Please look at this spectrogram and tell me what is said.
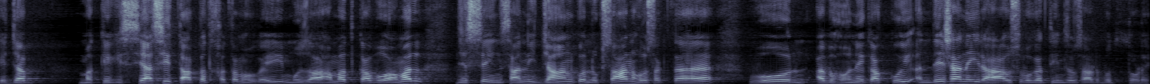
کہ جب مکے کی سیاسی طاقت ختم ہو گئی، مزاحمت کا وہ عمل جس سے انسانی جان کو نقصان ہو سکتا ہے، وہ اب ہونے کا کوئی اندیشہ نہیں رہا، اس وقت تین سو ساٹھ بت توڑے۔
